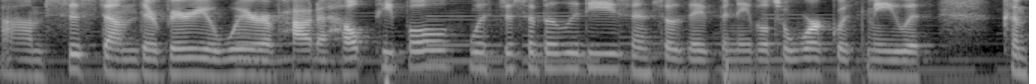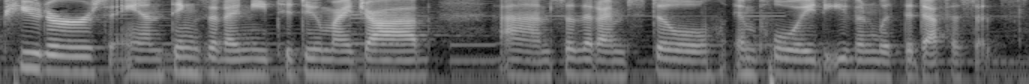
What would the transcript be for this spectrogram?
um, system, they're very aware of how to help people with disabilities, and so they've been able to work with me with computers and things that I need to do my job um, so that I'm still employed even with the deficits.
